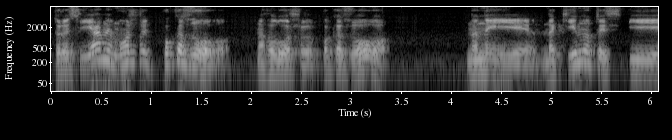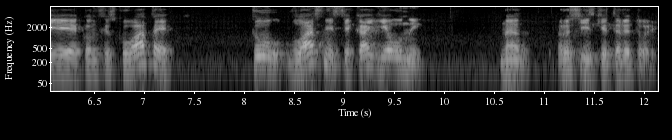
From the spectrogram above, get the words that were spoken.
то росіяни можуть показово, наголошую, показово на неї накинутись і конфіскувати ту власність, яка є у них на російській території.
